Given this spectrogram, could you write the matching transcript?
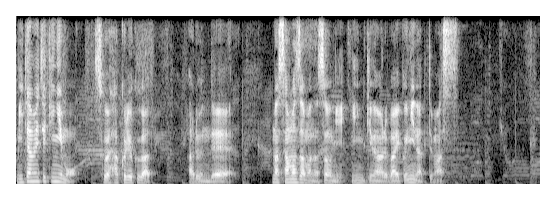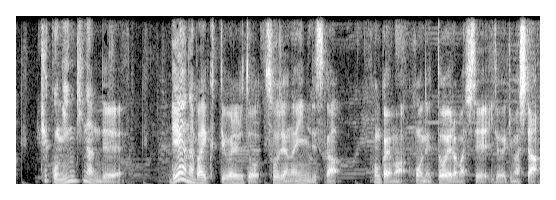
見た目的にもすごい迫力があるんでさまあ様々な層に人気のあるバイクになってます。結構人気なんでレアなバイクって言われるとそうじゃないんですが今回はまあホーネットを選ばせていただきました。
